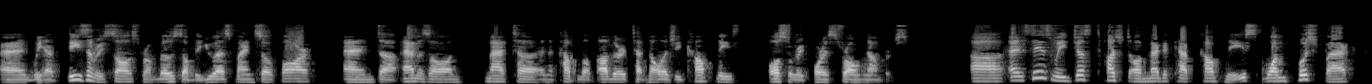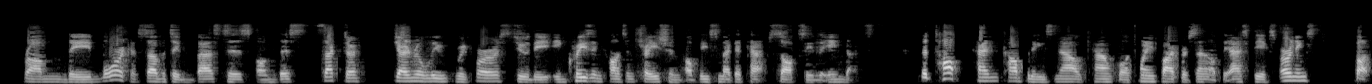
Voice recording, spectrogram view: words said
And we have decent results from most of the US banks so far. And uh, Amazon, Meta, and a couple of other technology companies also reported strong numbers. Uh, and since we just touched on mega cap companies, one pushback from the more conservative investors on this sector generally refers to the increasing concentration of these mega cap stocks in the index. The top 10 companies now account for 25% of the SPX earnings, but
